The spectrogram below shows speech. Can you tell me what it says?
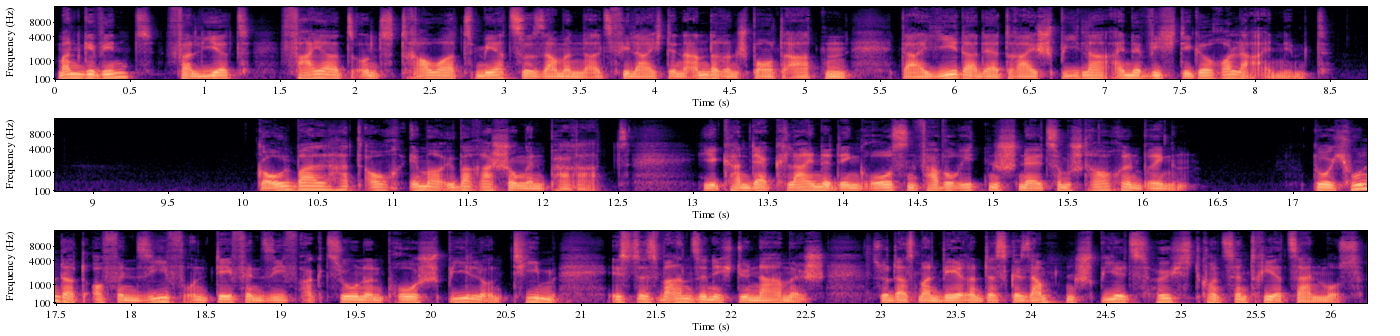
Man gewinnt, verliert, feiert und trauert mehr zusammen als vielleicht in anderen Sportarten, da jeder der drei Spieler eine wichtige Rolle einnimmt. Goalball hat auch immer Überraschungen parat. Hier kann der Kleine den großen Favoriten schnell zum Straucheln bringen. Durch 100 Offensiv- und Defensivaktionen pro Spiel und Team ist es wahnsinnig dynamisch, so dass man während des gesamten Spiels höchst konzentriert sein muss.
